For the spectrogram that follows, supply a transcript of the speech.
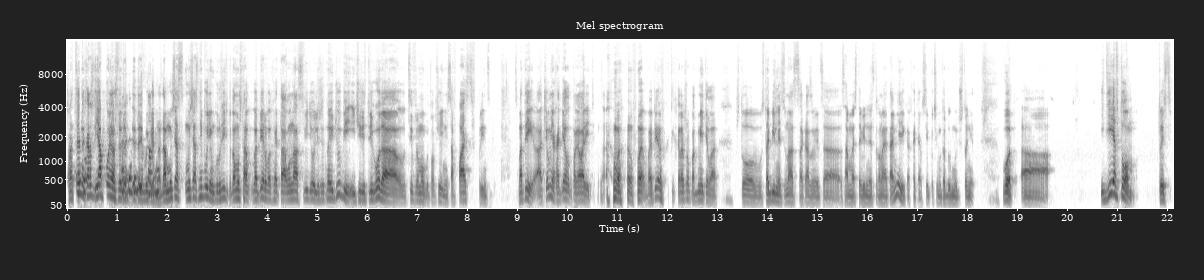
про цены, это, я понял, что это, это, это выгодно. Да, мы сейчас, мы сейчас не будем грузить, потому что, во-первых, это у нас видео лежит на YouTube, и через три года цифры могут вообще не совпасть, в принципе. Смотри, о чем я хотел поговорить. Во-первых, ты хорошо подметила, что стабильность у нас, оказывается, самая стабильная страна – это Америка, хотя все почему-то думают, что нет. Вот. А, идея в том, то есть,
